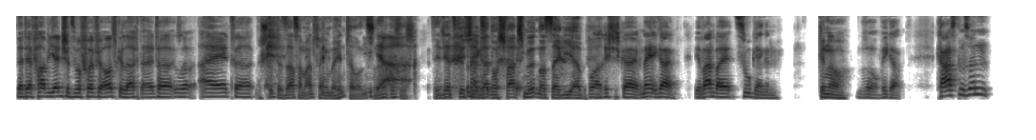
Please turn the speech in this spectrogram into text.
Da hat der Fabian schon so voll für ausgelacht, Alter. So, Alter. Stimmt, der saß am Anfang immer hinter uns, ne? Ja. Richtig. Ihr, jetzt kriegt hier gerade noch Schwarz-Schmidt-Nostalgie ab. Boah, richtig geil. Nee, egal. Wir waren bei Zugängen. Genau. So, Wigger. Carstensen,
